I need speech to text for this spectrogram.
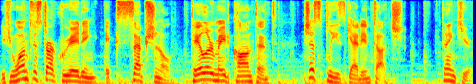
If you want to start creating exceptional, tailor-made content, just please get in touch. Thank you.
